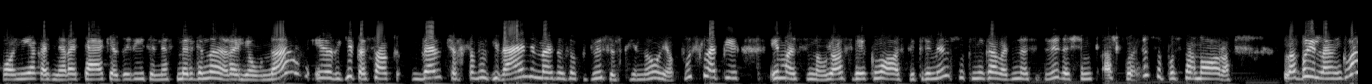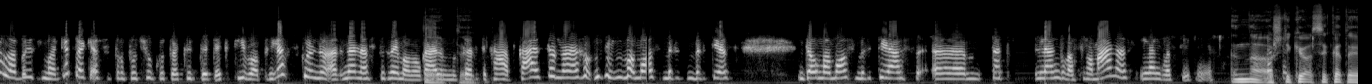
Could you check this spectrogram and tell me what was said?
ko niekad nėra tekę daryti, nes mergina yra jauna ir ji tiesiog verčia savo gyvenime tiesiog visiškai naują puslapį, imasi naujos veiklos. Tai priminsiu, knyga vadinasi 28,5 noro labai lengva, labai smagi, tokia su trupučiuku tokiu detektyvo prieskoniu, ar ne, nes tikrai, manau, galim nutarti, ką apkaltina mamos mir- mirties, dėl mamos mirties. Um, tad lengvas romanas, lengvas skaitinys. Na, aš tikiuosi, kad e,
